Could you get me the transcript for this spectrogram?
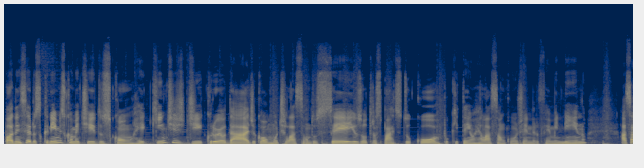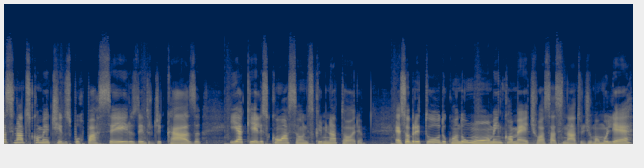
Podem ser os crimes cometidos com requintes de crueldade, como mutilação dos seios, outras partes do corpo que tenham relação com o gênero feminino, assassinatos cometidos por parceiros dentro de casa e aqueles com ação discriminatória. É sobretudo quando um homem comete o assassinato de uma mulher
